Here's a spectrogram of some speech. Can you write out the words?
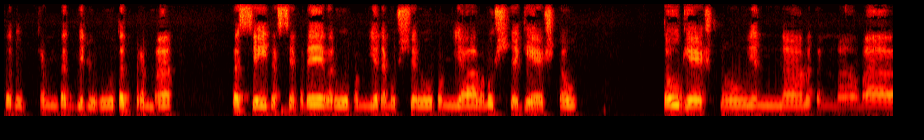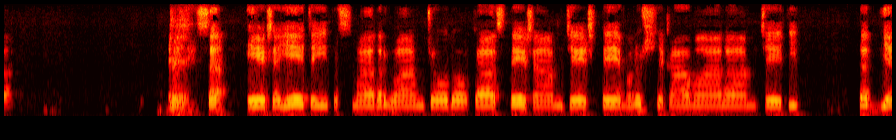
ததுக்கம் தத்யஜுகு தத் பிரம்மா. तस्यैतस्य तदेव रूपं यदमुष्यरूपं यावमुष्यगेष्टौ तौ गेष्णौ यन्नाम तन्नामा स एष ये चैतस्मादर्वां चोदोकास्तेषां चेष्टे मनुष्यकामानां चेति तद्य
